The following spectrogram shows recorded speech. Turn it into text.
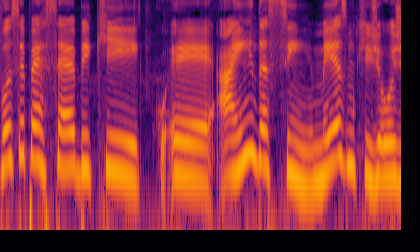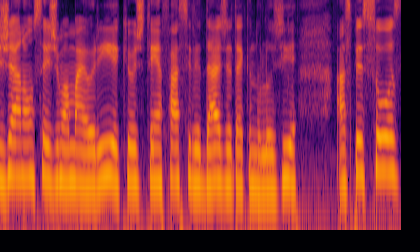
Você percebe que, é, ainda assim, mesmo que hoje já não seja uma maioria, que hoje tenha facilidade da tecnologia, as pessoas,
